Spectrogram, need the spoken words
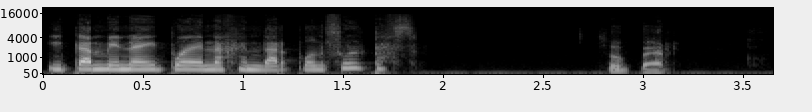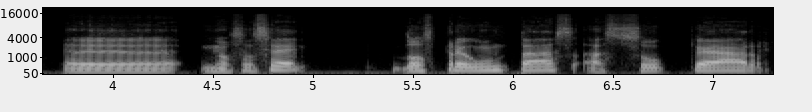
y también ahí pueden agendar consultas. Súper. Eh, nos hace dos preguntas. Azúcar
